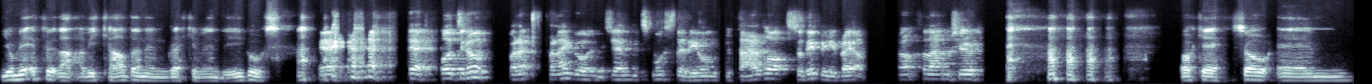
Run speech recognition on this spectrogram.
You'll need to put that a wee card in and recommend the Eagles. yeah. yeah. Well, do you know, when I, when I go to the gym, it's mostly the old retired lot, so they'd be right up, up for that, I'm sure. okay, so um,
